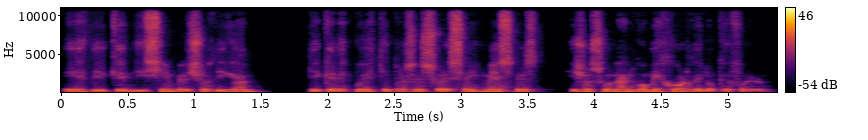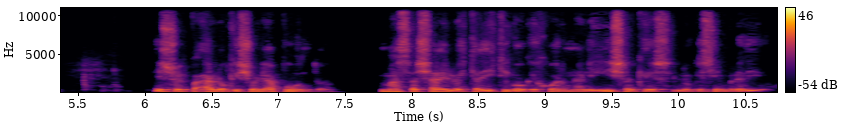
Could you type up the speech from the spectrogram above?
es de que en diciembre ellos digan de que después de este proceso de seis meses, ellos son algo mejor de lo que fueron. Eso es a lo que yo le apunto, más allá de lo estadístico que jugar una liguilla, que es lo que siempre digo.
